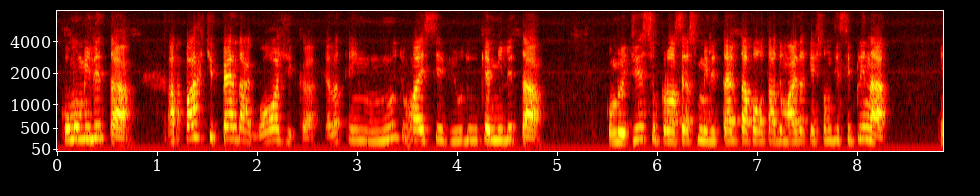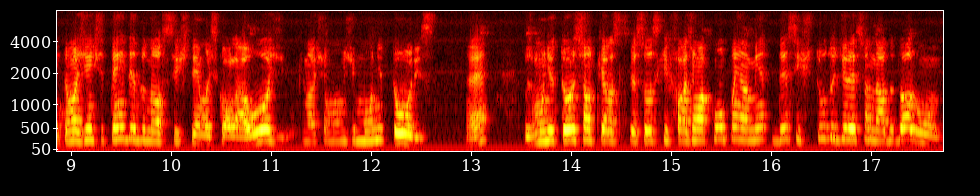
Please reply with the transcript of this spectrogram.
como militar. A parte pedagógica ela tem muito mais civil do que militar. Como eu disse, o processo militar está voltado mais à questão disciplinar. Então a gente tem dentro do nosso sistema escolar hoje o que nós chamamos de monitores, né? Os monitores são aquelas pessoas que fazem um acompanhamento desse estudo direcionado do aluno.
